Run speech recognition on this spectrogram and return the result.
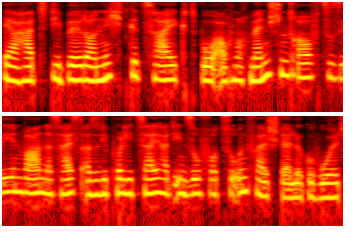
Er hat die Bilder nicht gezeigt, wo auch noch Menschen drauf zu sehen waren. Das heißt also, die Polizei hat ihn sofort zur Unfallstelle geholt.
